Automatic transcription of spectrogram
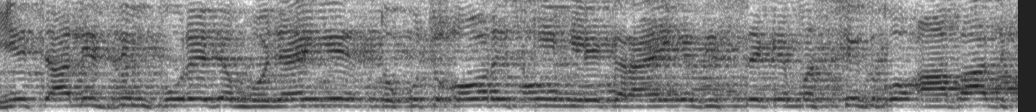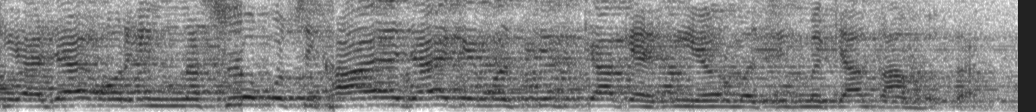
ये 40 दिन पूरे जब हो जाएँगे तो कुछ और स्कीम लेकर आएँगे जिससे कि मस्जिद को आबाद किया जाए और इन नस्लों को सिखाया जाए कि मस्जिद क्या कहती है और मस्जिद में क्या काम होता है।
